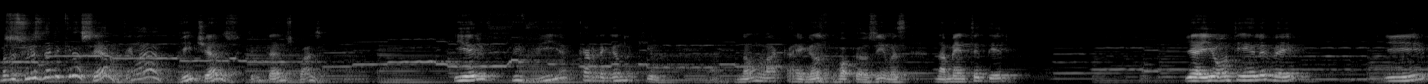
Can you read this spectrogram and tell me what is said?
Mas os filhos dele cresceram, tem lá 20 anos, 30 anos quase. E ele vivia carregando aquilo. Né? Não lá carregando o papelzinho, mas na mente dele. E aí ontem ele veio e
